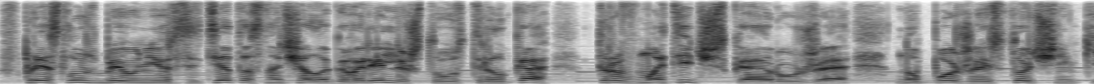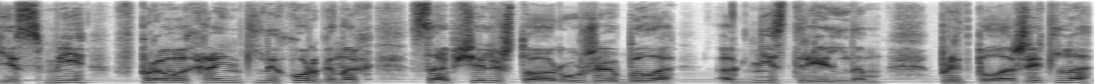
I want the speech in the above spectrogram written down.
В пресс-службе университета сначала говорили, что у стрелка травматическое оружие, но позже источники СМИ в правоохранительных органах сообщили, что оружие было огнестрельным. Предположительно,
